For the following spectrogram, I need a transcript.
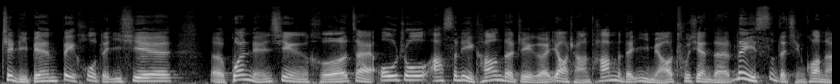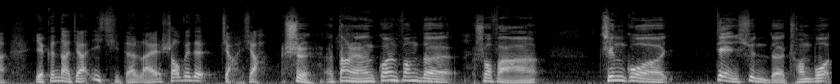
这里边背后的一些。呃，关联性和在欧洲阿斯利康的这个药厂，他们的疫苗出现的类似的情况呢，也跟大家一起的来稍微的讲一下。是，呃，当然官方的说法，经过电讯的传播，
